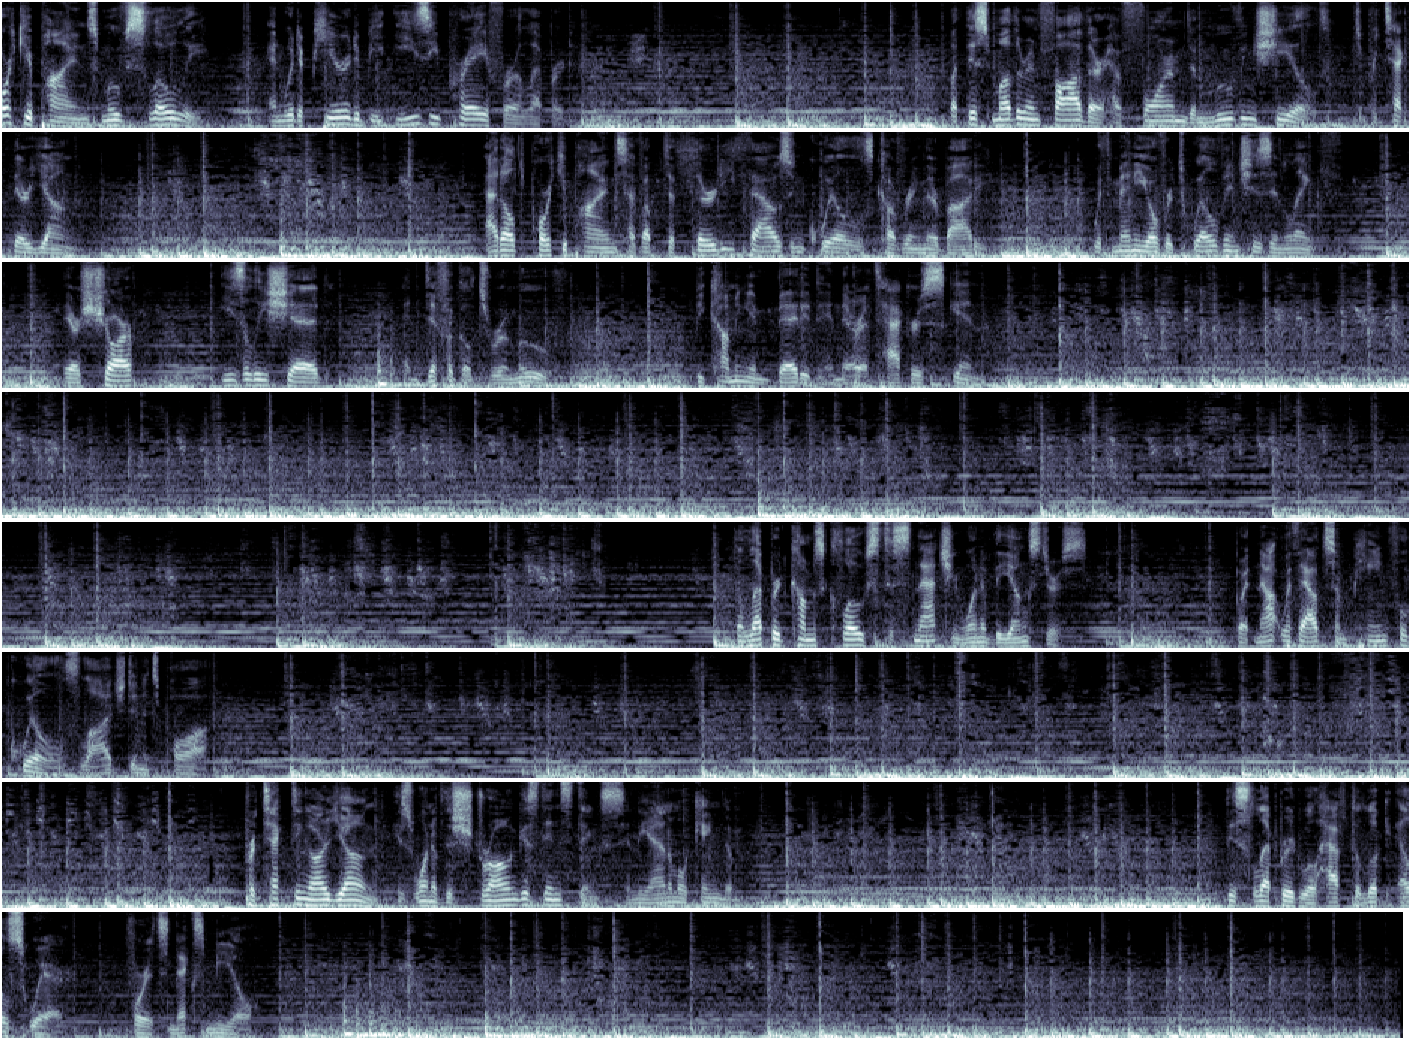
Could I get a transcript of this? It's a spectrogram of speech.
Porcupines move slowly and would appear to be easy prey for a leopard. But this mother and father have formed a moving shield to protect their young. Adult porcupines have up to 30,000 quills covering their body, with many over 12 inches in length. They are sharp, easily shed, and difficult to remove, becoming embedded in their attacker's skin. The leopard comes close to snatching one of the youngsters, but not without some painful quills lodged in its paw. Protecting our young is one of the strongest instincts in the animal kingdom. This leopard will have to look elsewhere for its next meal.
